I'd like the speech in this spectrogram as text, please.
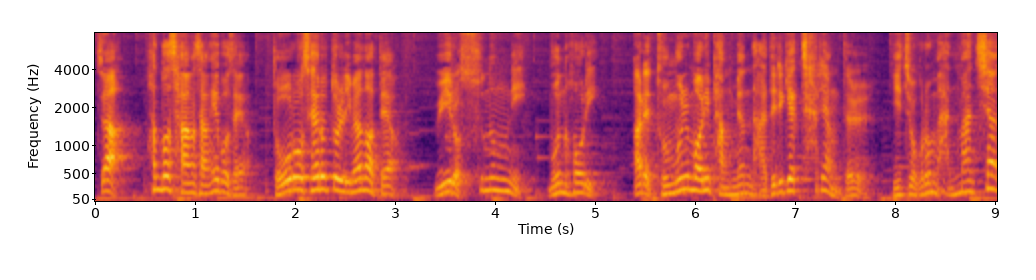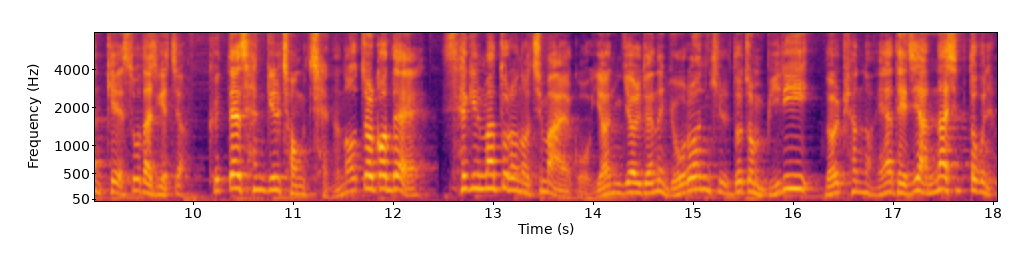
자, 한번 상상해 보세요. 도로 새로 뚫리면 어때요? 위로 순흥리, 문호리, 아래 두물머리 방면 나들이객 차량들 이쪽으로 만만치 않게 쏟아지겠죠. 그때 생길 정체는 어쩔 건데 새 길만 뚫어놓지 말고 연결되는 요런 길도 좀 미리 넓혀 놔야 되지 않나 싶더군요.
